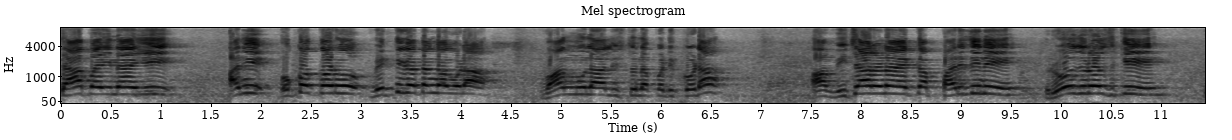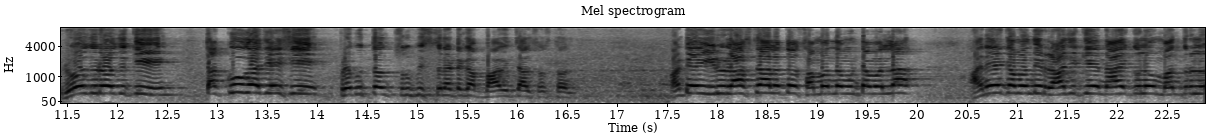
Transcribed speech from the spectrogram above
ట్యాప్ అయినాయి అని ఒక్కొక్కరు వ్యక్తిగతంగా కూడా వాంగ్మూలాలు ఇస్తున్నప్పటికి కూడా ఆ విచారణ యొక్క పరిధిని రోజు రోజుకి రోజు రోజుకి తక్కువగా చేసి ప్రభుత్వం చూపిస్తున్నట్టుగా భావించాల్సి వస్తుంది. అంటే ఇరు రాష్ట్రాలతో సంబంధం ఉండటం వల్ల అనేక మంది రాజకీయ నాయకులు మంత్రులు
